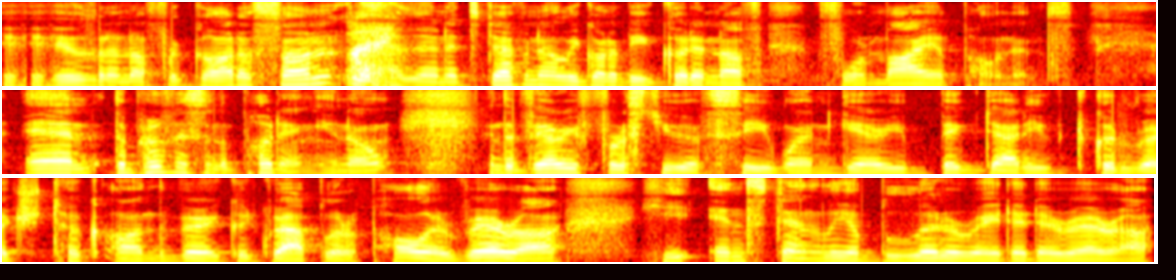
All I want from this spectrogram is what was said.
if, if it was good enough for God the Son, then it's definitely going to be good enough for my opponents. And the proof is in the pudding, you know. In the very first UFC, when Gary Big Daddy Goodridge took on the very good grappler Paul Herrera, he instantly obliterated Herrera,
